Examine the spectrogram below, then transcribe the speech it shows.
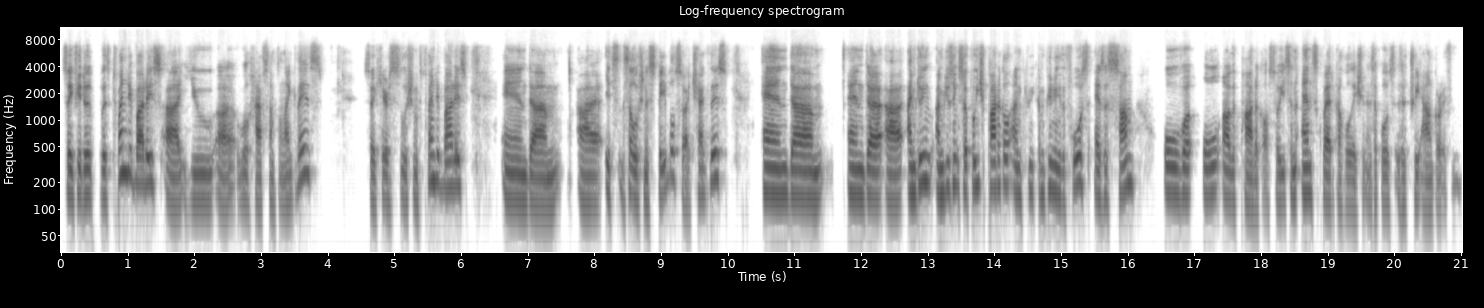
So if you do it with 20 bodies, uh, you uh, will have something like this. So here's a solution with 20 bodies and um, uh, it's the solution is stable. So I check this. And um, and uh, uh, I'm doing, I'm using, so for each particle, I'm computing the force as a sum over all other particles. So it's an n squared calculation as opposed as a tree algorithm,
